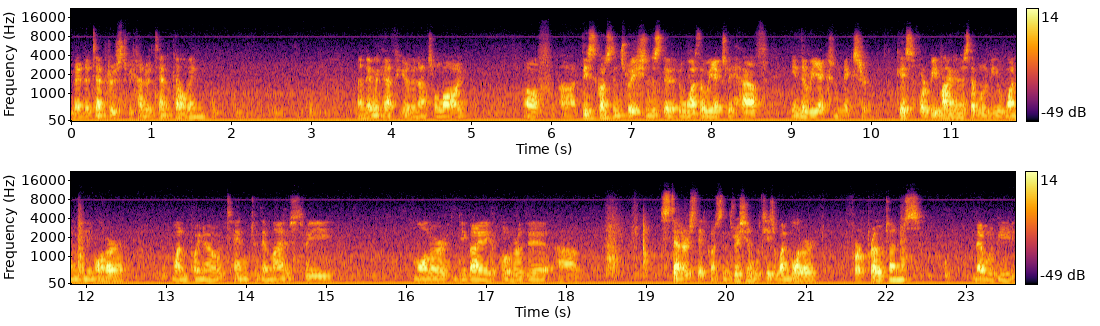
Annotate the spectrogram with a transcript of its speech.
then the temperature is 310 Kelvin. And then we have here the natural log of uh, these concentrations, the, the ones that we actually have in the reaction mixture. Okay, so for B minus, that will be 1 millimolar, 1.0, 10 to the minus 3 molar divided over the uh, standard state concentration, which is 1 molar. For protons, that would be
